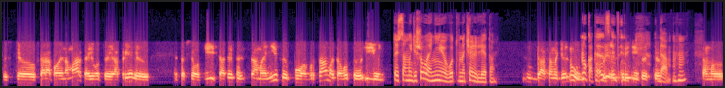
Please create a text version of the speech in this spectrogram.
То есть э, вторая половина марта и вот и апрель это все. И, соответственно, самые низы по огурцам это вот э, июнь. То есть самые дешевые они вот в начале лета? Да, самые дешевые, ну, ну как? Э, ближе к середине, то есть э, да. угу. там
